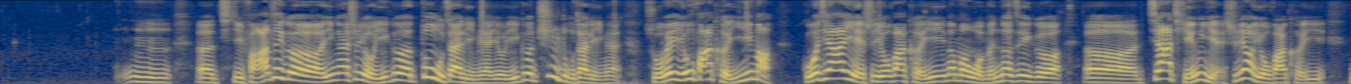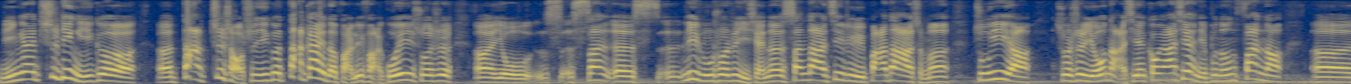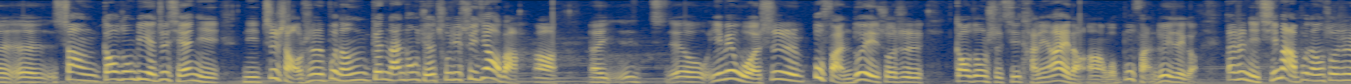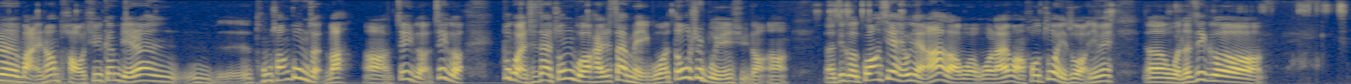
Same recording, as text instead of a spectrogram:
嗯，呃，体罚这个应该是有一个度在里面，有一个制度在里面，所谓有法可依嘛。国家也是有法可依，那么我们的这个呃家庭也是要有法可依。你应该制定一个呃大至少是一个大概的法律法规，说是呃有三三呃例如说是以前的三大纪律八大什么注意啊，说是有哪些高压线你不能犯呢？呃呃，上高中毕业之前，你你至少是不能跟男同学出去睡觉吧？啊呃呃，因为我是不反对说是。高中时期谈恋爱的啊，我不反对这个，但是你起码不能说是晚上跑去跟别人呃同床共枕吧？啊，这个这个，不管是在中国还是在美国都是不允许的啊。呃，这个光线有点暗了，我我来往后坐一坐，因为呃我的这个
